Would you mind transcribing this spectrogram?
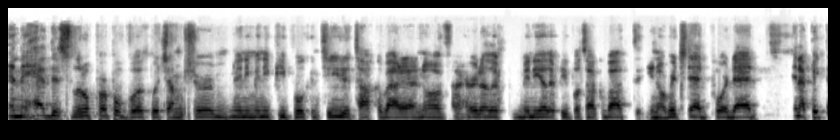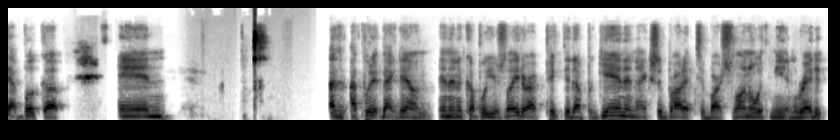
and they had this little purple book, which I'm sure many, many people continue to talk about it. I know I've heard other many other people talk about, you know, Rich Dad Poor Dad. And I picked that book up, and I, I put it back down. And then a couple years later, I picked it up again and actually brought it to Barcelona with me and read it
